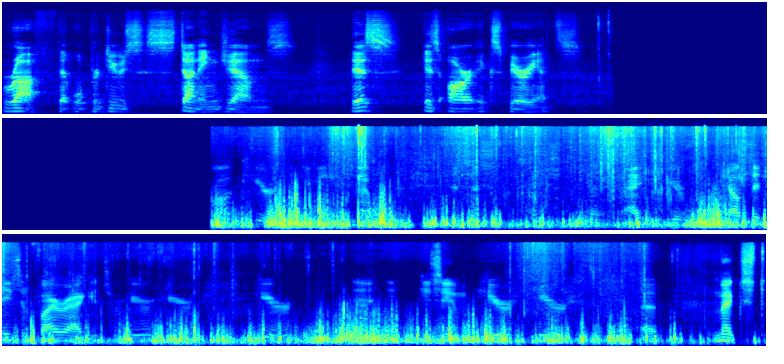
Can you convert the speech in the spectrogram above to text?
rough that will produce stunning gems. This is our experience. rock here, give you an example. This is uh, ag- your chalcedonies and fire agates are here, here, here. And you see them here, here, uh, mixed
